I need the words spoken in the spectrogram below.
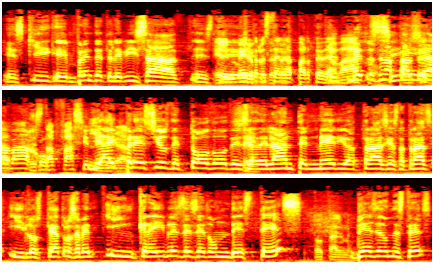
esquí, que enfrente de Televisa. este, El metro está en la parte de el abajo. metro está en la Sí, parte de abajo. está fácil Y de hay llegar. precios de todo, desde Sí. adelante, en medio, atrás y hasta atrás. Y los teatros se ven increíbles desde donde estés. Totalmente. Desde donde estés.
